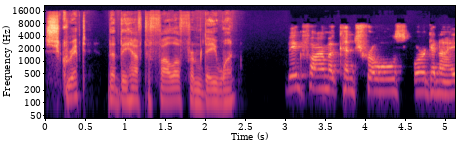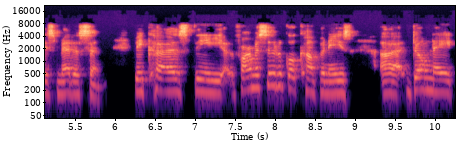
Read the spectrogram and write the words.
script that they have to follow from day one? Big Pharma controls organized medicine because the pharmaceutical companies uh, donate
